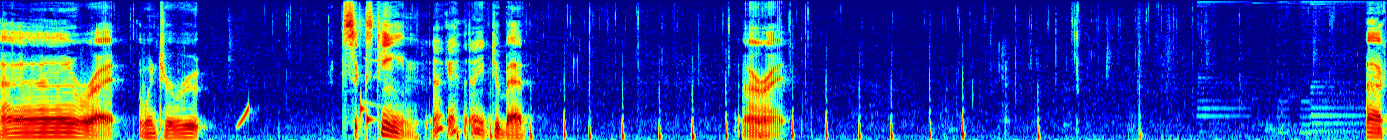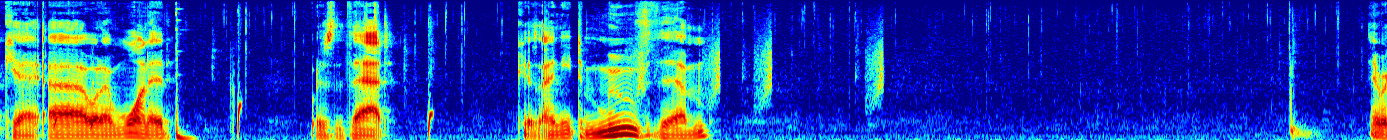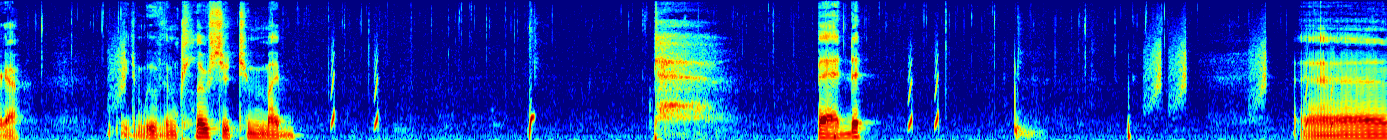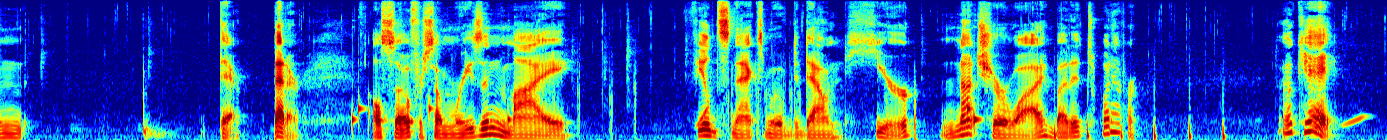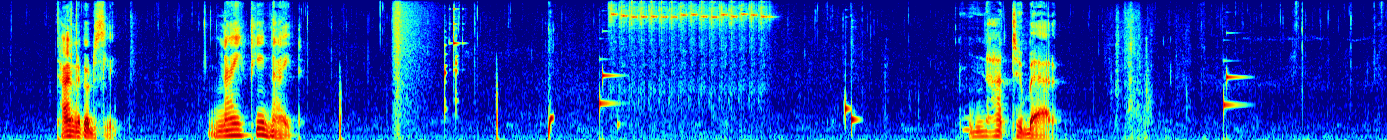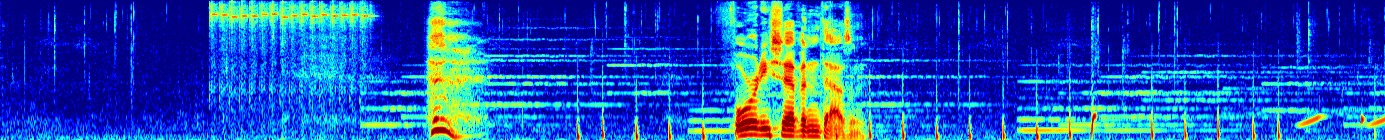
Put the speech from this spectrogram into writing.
Alright, winter root. 16. Okay, that ain't too bad. Alright. Okay, uh, what I wanted was that. Because I need to move them. There we go. Need to move them closer to my bed. And there, better. Also, for some reason, my field snacks moved down here. Not sure why, but it's whatever. Okay. Time to go to sleep. Nighty night. Not too bad. Forty-seven thousand.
